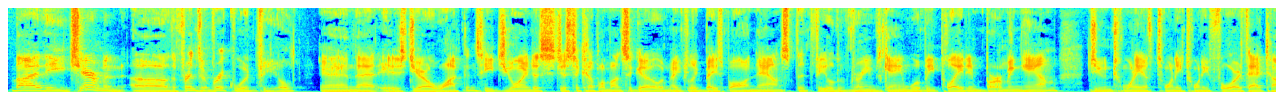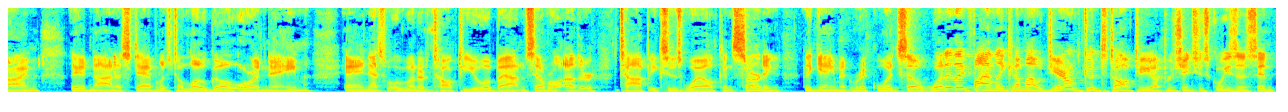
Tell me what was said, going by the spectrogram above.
by the chairman of the Friends of Rickwood Field, and that is Gerald Watkins. He joined us just a couple of months ago, and Major League Baseball announced that Field of Dreams game will be played in Birmingham, June 20th, 2024. At that time, they had not established a logo or a name, and that's what we wanted to talk to you about, and several other topics as well concerning the game at Rickwood. So, what did they finally come out? Gerald, good to talk to you. I appreciate you squeezing us into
